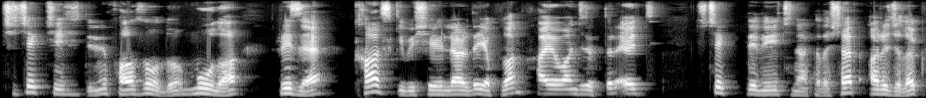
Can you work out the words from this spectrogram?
çiçek çeşitlerinin fazla olduğu Muğla, Rize, Kars gibi şehirlerde yapılan hayvancılıktır. Evet çiçek dediği için arkadaşlar arıcılık.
